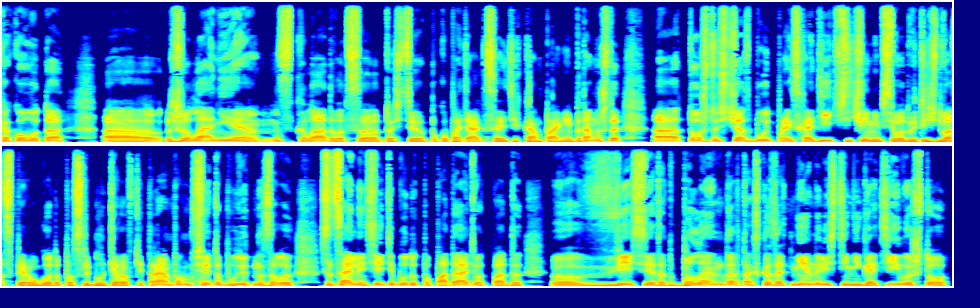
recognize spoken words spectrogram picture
какого-то э, желания вкладываться, то есть э, покупать акции этих компаний. Потому что э, то, что сейчас будет происходить в течение всего 2021 года после блокировки Трампом, все это будет назов... социальные сети будут попадать вот под э, весь этот блендер, так сказать, ненависти, негатива, что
